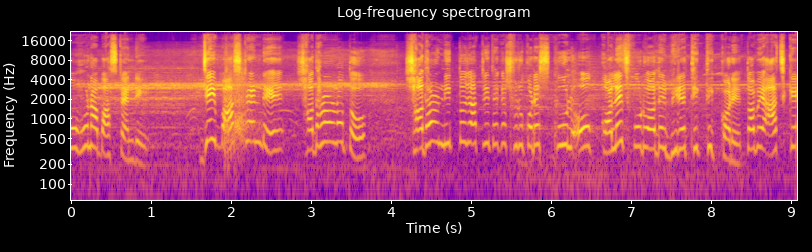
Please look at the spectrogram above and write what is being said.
মোহনা বাস স্ট্যান্ডে। যেই বাস স্ট্যান্ডে সাধারণত সাধারণ নিত্যযাত্রী থেকে শুরু করে স্কুল ও কলেজ পড়ুয়াদের ভিড়ে ঠিক ঠিক করে। তবে আজকে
